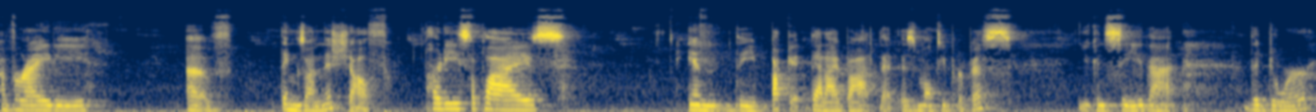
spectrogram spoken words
a variety of things on this shelf, party supplies, in the bucket that I bought that is multi-purpose. You can see that the door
